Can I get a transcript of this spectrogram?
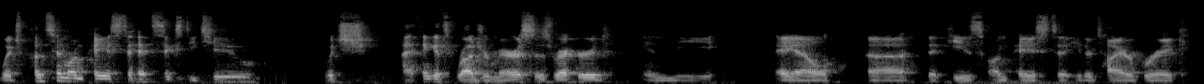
which puts him on pace to hit 62, which I think it's Roger Maris's record in the AL uh, that he's on pace to either tie or break.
